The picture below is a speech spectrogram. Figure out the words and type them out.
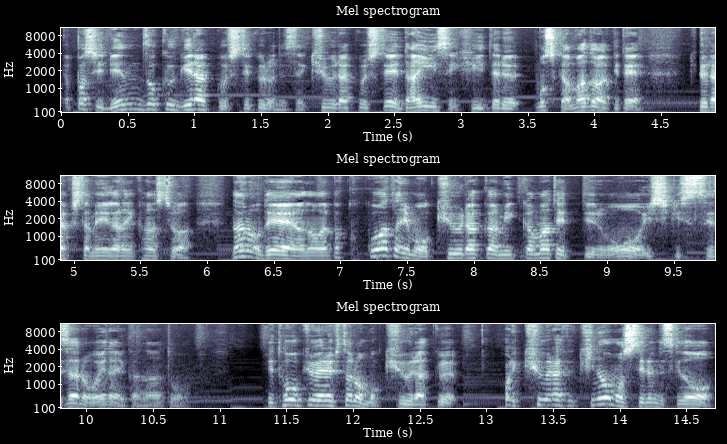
やっぱし連続下落してくるんですね。急落して大陰線引いてる。もしくは窓開けて急落した銘柄に関しては。なので、あの、やっぱここあたりも急落は3日待てっていうのを意識せざるを得ないかなと。で、東京エレクトロンも急落。これ急落、昨日もしてるんですけど、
